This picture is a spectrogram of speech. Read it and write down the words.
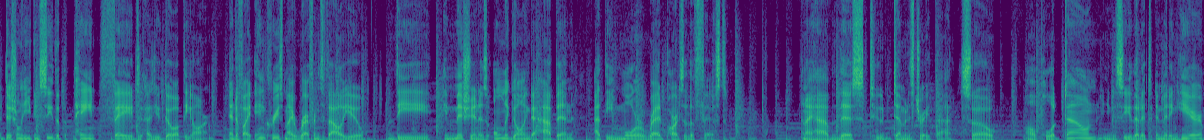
Additionally, you can see that the paint fades as you go up the arm. And if I increase my reference value, the emission is only going to happen at the more red parts of the fist. And I have this to demonstrate that. So I'll pull it down and you can see that it's emitting here.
